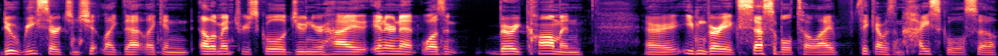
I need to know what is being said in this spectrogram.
do research and shit like that, like in elementary school, junior high. Internet wasn't very common or even very accessible till I think I was in high school. So,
